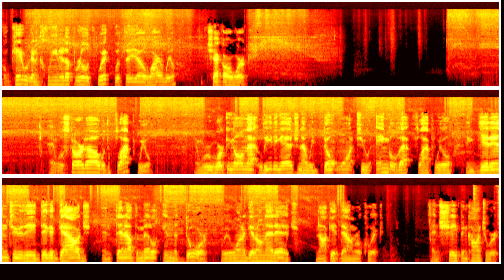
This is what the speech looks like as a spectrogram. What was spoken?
Okay, we're going to clean it up real quick with the uh, wire wheel. Check our work. And we'll start uh, with the flap wheel. And we're working on that leading edge. Now we don't want to angle that flap wheel and get into the dig a gouge and thin out the metal in the door. We want to get on that edge, knock it down real quick and shape and contour it.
